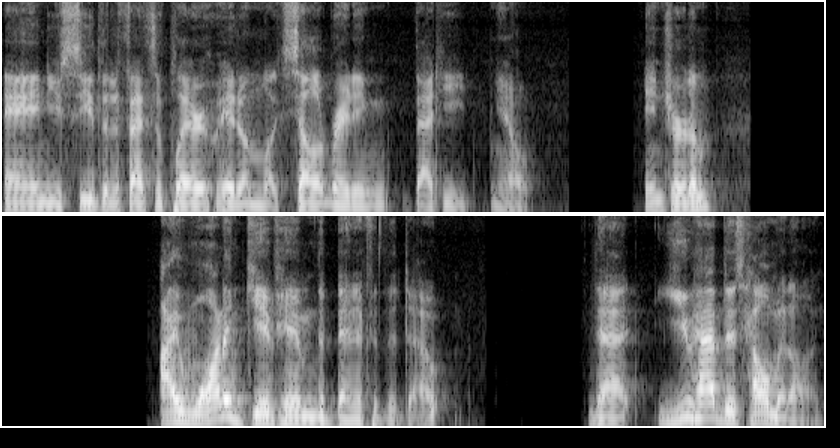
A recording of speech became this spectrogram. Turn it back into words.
and you see the defensive player who hit him like celebrating that he you know injured him. I want to give him the benefit of the doubt that you have this helmet on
